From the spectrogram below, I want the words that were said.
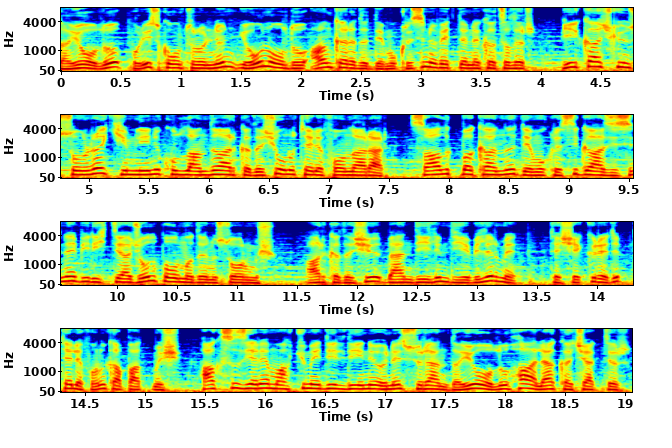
Dayıoğlu polis kontrolünün yoğun olduğu Ankara'da demokrasi nöbetlerine katılır. Birkaç gün sonra kimliğini kullandığı arkadaşı onu telefonla arar. Sağlık Bakanlığı demokrasi gazisine bir ihtiyacı olup olmadığını sormuş. Arkadaşı ben değilim diyebilir mi? Teşekkür edip telefonu kapatmış. Haksız yere mahkum edildiğini öne süren dayıoğlu hala kaçaktır.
